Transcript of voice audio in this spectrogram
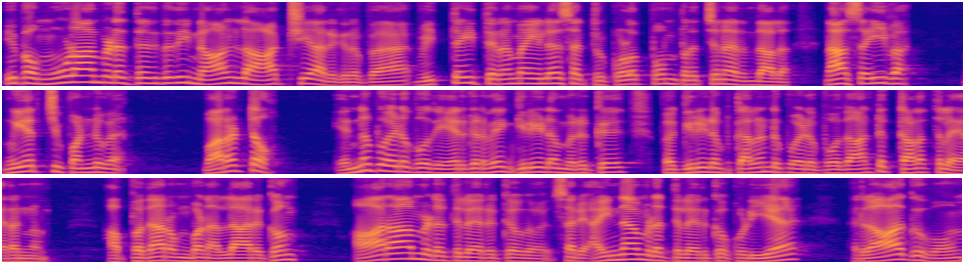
இப்போ மூணாம் இடத்ததிபதி நாளில் ஆட்சியாக இருக்கிறப்ப வித்தை திறமையில் சற்று குழப்பம் பிரச்சனை இருந்தாலும் நான் செய்வேன் முயற்சி பண்ணுவேன். வரட்டும். என்ன போயிட போகுது? ஏற்கனவே கிரீடம் இருக்குது இப்போ கிரீடம் கலண்டு போயிட போதான்ட்டு களத்தில் இறங்கணும். அப்போ தான் ரொம்ப நல்லா இருக்கும். ஆறாம் இடத்துல இருக்க சாரி ஐந்தாம் இடத்துல இருக்கக்கூடிய ராகுவும்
